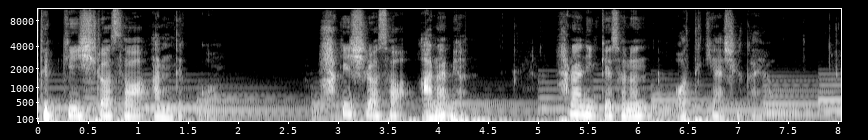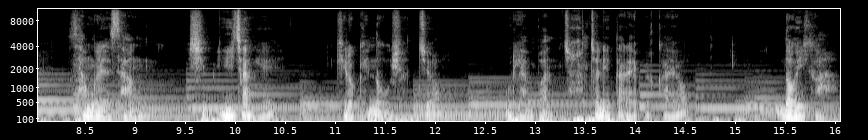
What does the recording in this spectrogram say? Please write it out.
듣기 싫어서 안 듣고 하기 싫어서 안 하면 하나님께서는 어떻게 하실까요? 사무엘상 12장에 기록해 놓으셨죠? 우리 한번 천천히 따라해 볼까요? 너희가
